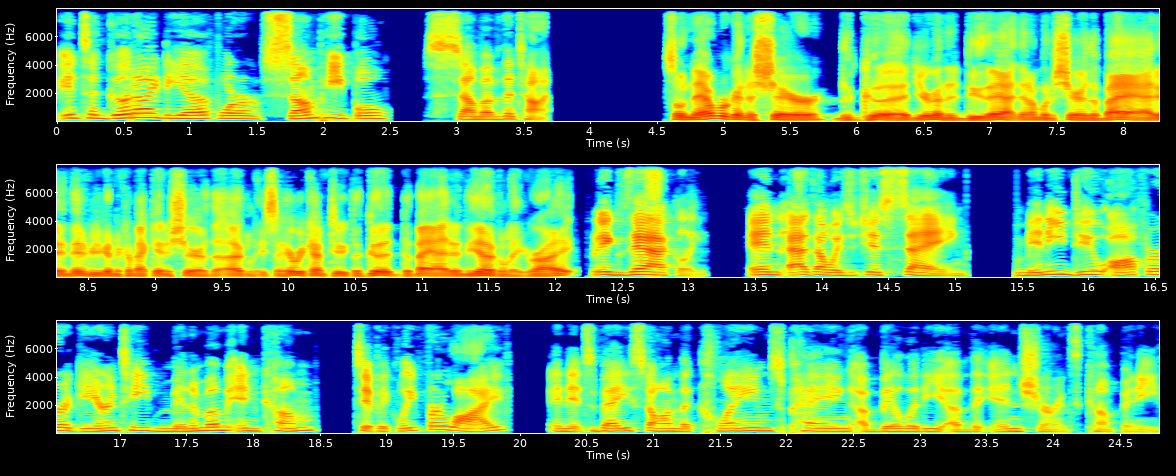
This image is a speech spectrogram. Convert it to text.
it's a good idea for some people some of the time. So now we're going to share the good. You're going to do that. Then I'm going to share the bad. And then you're going to come back in and share the ugly. So here we come to the good, the bad, and the ugly, right? Exactly. And as I was just saying, Many do offer a guaranteed minimum income, typically for life, and it's based on the claims paying ability of the insurance company.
